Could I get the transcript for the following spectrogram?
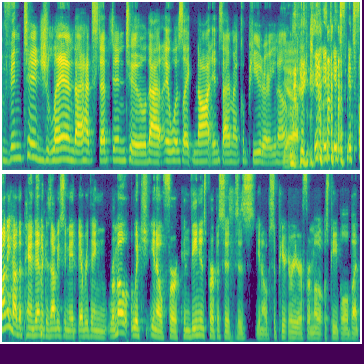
vintage land I had stepped into that it was like not inside my computer, you know? Yeah. It, it, it's it's funny how the pandemic has obviously made everything remote, which you know for convenience purposes is you know superior for most people. But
